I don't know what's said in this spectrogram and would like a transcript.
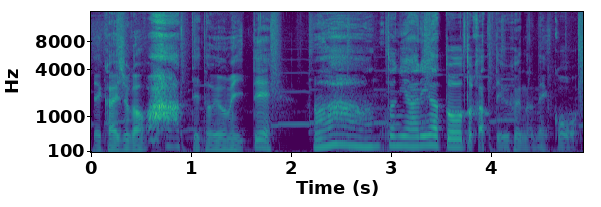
で、会場がわー！ってどよめいて、わあ、本当にありがとうとかっていう風なね、こう、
